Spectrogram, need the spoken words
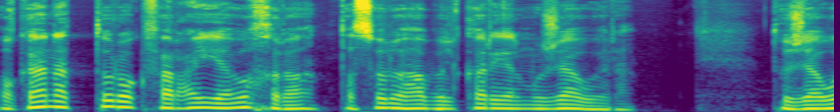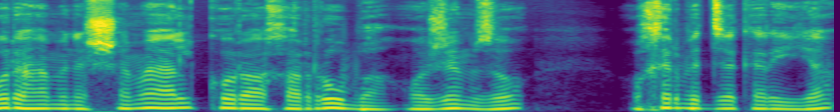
وكانت طرق فرعية أخرى تصلها بالقرية المجاورة تجاورها من الشمال قرى خروبة وجمزو وخربة زكريا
